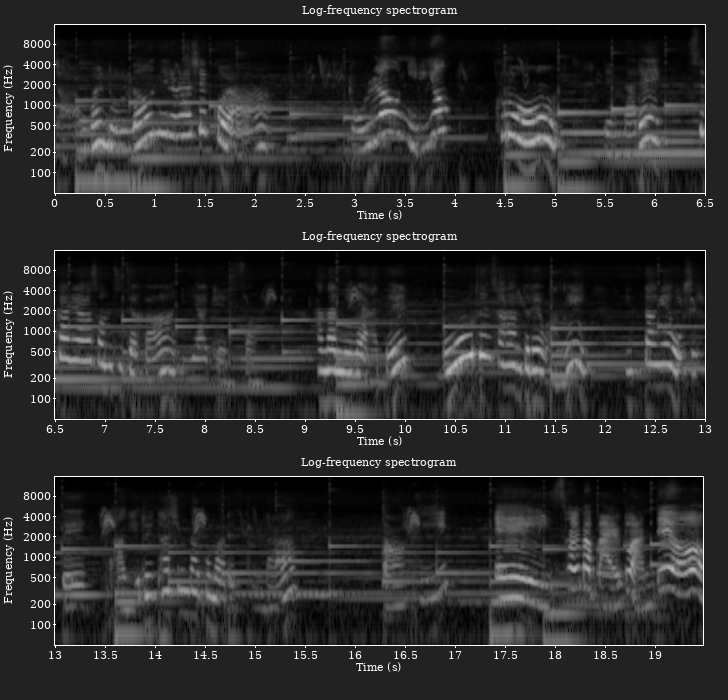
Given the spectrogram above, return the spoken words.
정말 놀라운 일을 하실 거야. 놀라운 일이요? 그럼 옛날에 스가랴 선지자가 이야기했어. 하나님의 아들 모든 사람들의 왕이 이 땅에 오실 때 과기를 타신다고 말했단다. 나기? 에이, 설마 말도 안 돼요.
